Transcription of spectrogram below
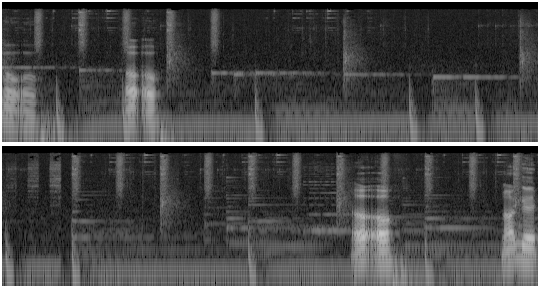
Oh oh. Oh oh. Uh oh. Not good.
